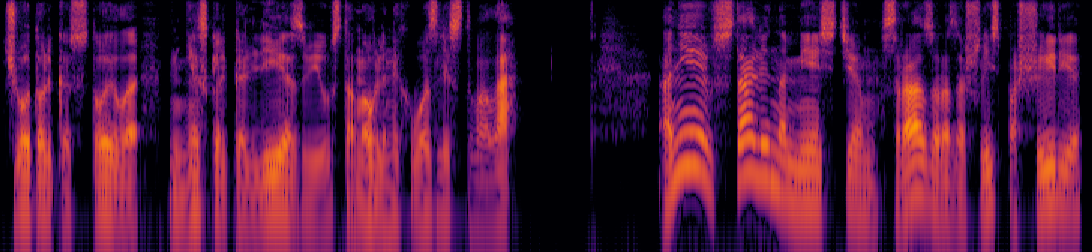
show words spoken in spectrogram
чего только стоило несколько лезвий, установленных возле ствола. Они встали на месте, сразу разошлись пошире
